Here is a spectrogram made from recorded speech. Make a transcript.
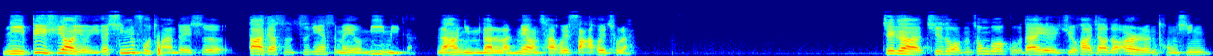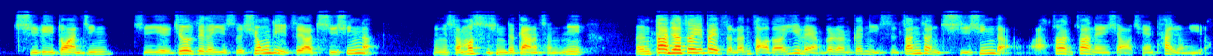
你必须要有一个心腹团队，是大家是之间是没有秘密的，然后你们的能量才会发挥出来。这个其实我们中国古代有一句话叫做“二人同心，其利断金”，其实也就是这个意思。兄弟只要齐心了，你什么事情都干得成。你，嗯，大家这一辈子能找到一两个人跟你是真正齐心的啊，赚赚点小钱太容易了，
